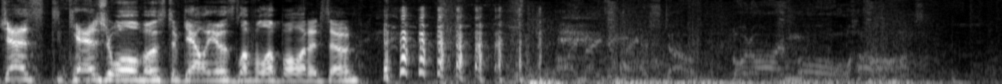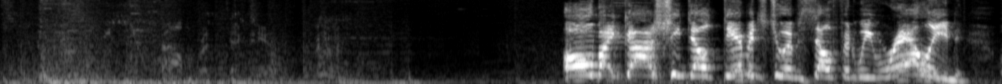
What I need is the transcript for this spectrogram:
Just casual, most of Galio's level up all on its own. I may be made of stone, but I'm all heart. I'll protect you. Oh my gosh, he dealt damage to himself and we rallied!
